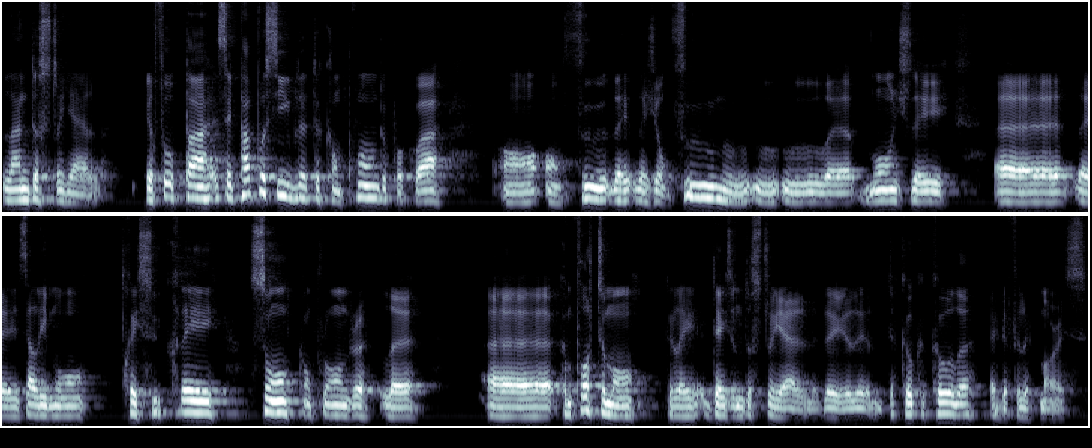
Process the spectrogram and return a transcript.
l'industriel. Il faut pas, c'est pas possible de comprendre pourquoi on, les, gens fument ou, euh, mangent euh, les, aliments très sucrés sans comprendre le euh, comportement des industriels, de, Coca-Cola et de Philip Morris.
